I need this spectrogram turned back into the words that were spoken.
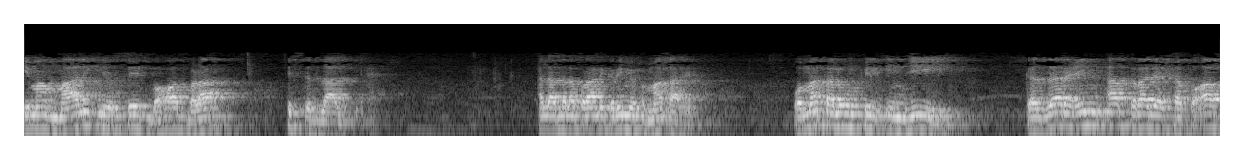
امام مالک نے اس سے ایک بہت بڑا استدلال کیا ہے۔ اللہ تعالیٰ قرآن کریم میں فرماتا ہے وَمَثَلُهُمْ فِي الْإِنجِيلِ كَزَرْعٍ أَخْرَجَ شَطْأَهُ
